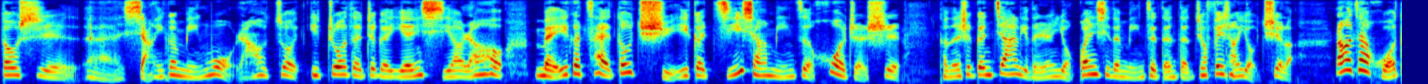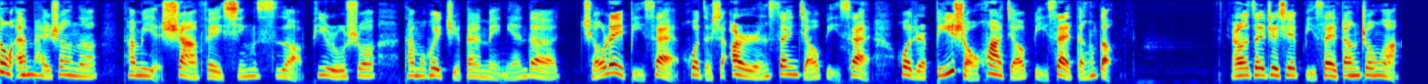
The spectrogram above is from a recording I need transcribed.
都是呃想一个名目，然后做一桌的这个筵席啊，然后每一个菜都取一个吉祥名字，或者是可能是跟家里的人有关系的名字等等，就非常有趣了。然后在活动安排上呢，他们也煞费心思啊。譬如说，他们会举办每年的球类比赛，或者是二人三角比赛，或者比手画脚比赛等等。然后在这些比赛当中啊，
